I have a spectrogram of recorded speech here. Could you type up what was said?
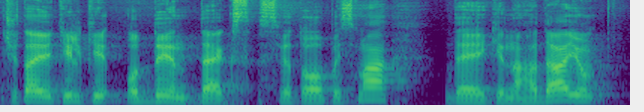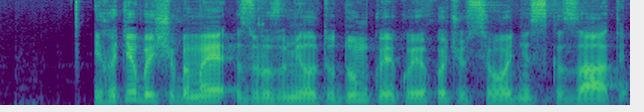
читаю тільки один текст Святого Письма, деякі нагадаю. І хотів би, щоб ми зрозуміли ту думку, яку я хочу сьогодні сказати.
